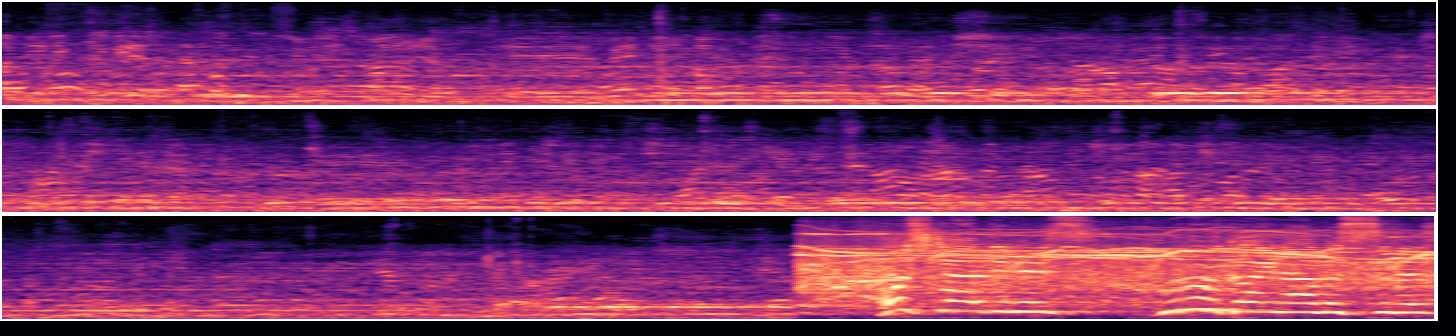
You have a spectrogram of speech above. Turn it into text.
İnşallah birlikte girelim. Gelecek. Hoş geldiniz. Gurur kaynağımızsınız.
